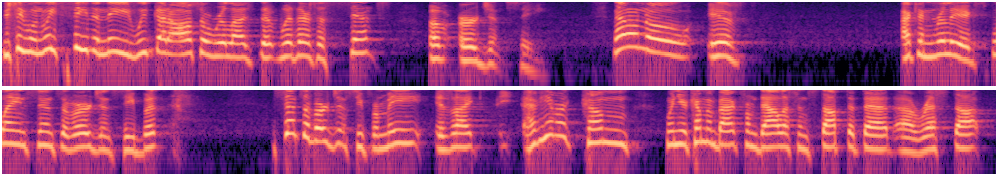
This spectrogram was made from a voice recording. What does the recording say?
You see, when we see the need, we've got to also realize that there's a sense of urgency. Now, I don't know if I can really explain sense of urgency, but sense of urgency for me is like, have you ever come when you're coming back from Dallas and stopped at that uh, rest stop?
